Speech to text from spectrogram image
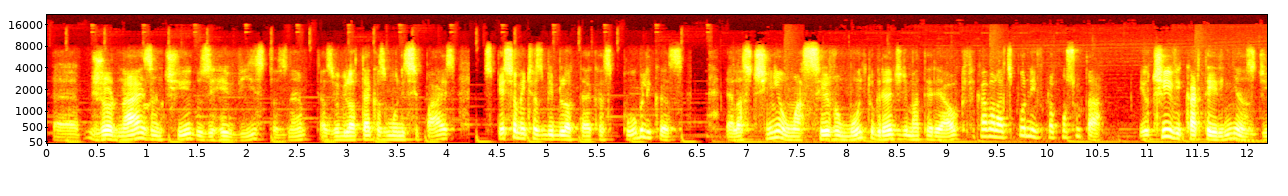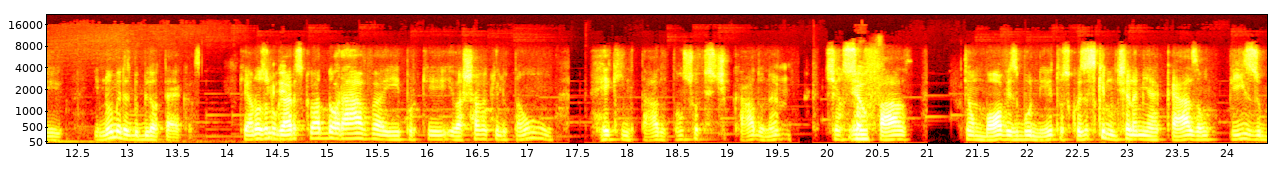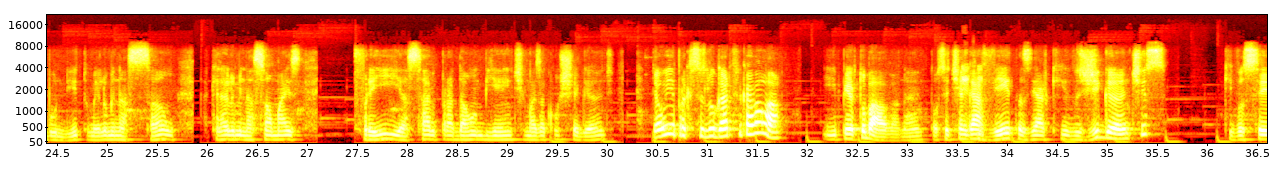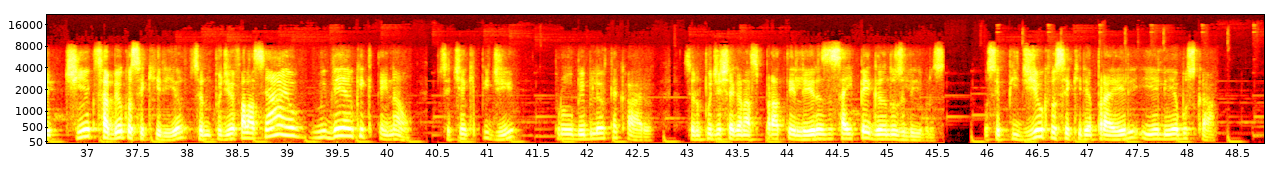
é, jornais antigos e revistas, né? As bibliotecas municipais, especialmente as bibliotecas públicas, elas tinham um acervo muito grande de material que ficava lá disponível para consultar. Eu tive carteirinhas de inúmeras bibliotecas, que eram os lugares que eu adorava ir, porque eu achava aquilo tão requintado, tão sofisticado, né? Tinha sofás, tinham móveis bonitos, coisas que não tinha na minha casa, um piso bonito, uma iluminação, aquela iluminação mais fria, sabe, para dar um ambiente mais aconchegante. Eu ia para esses lugares e ficava lá e perturbava, né? Então você tinha uhum. gavetas e arquivos gigantes que você tinha que saber o que você queria. Você não podia falar assim, ah, eu me vê o que que tem, não. Você tinha que pedir pro bibliotecário. Você não podia chegar nas prateleiras e sair pegando os livros. Você pedia o que você queria para ele e ele ia buscar.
